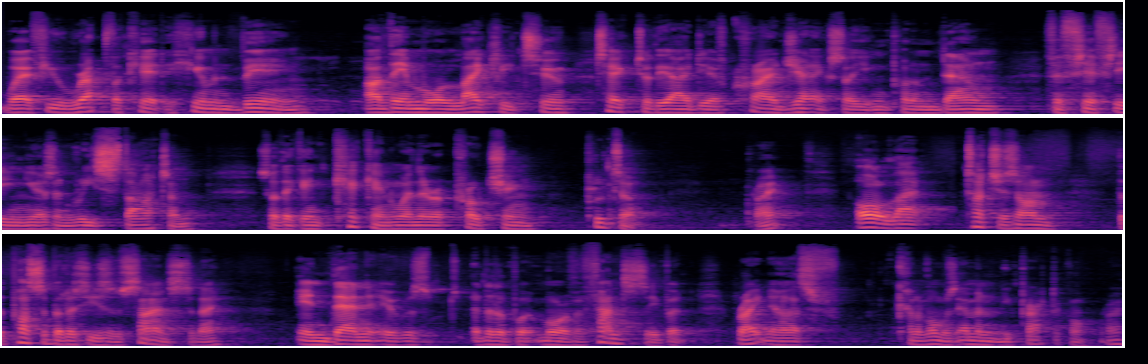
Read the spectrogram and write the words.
where if you replicate a human being, are they more likely to take to the idea of cryogenics so you can put them down for 15 years and restart them so they can kick in when they're approaching Pluto, right? All that touches on the possibilities of science today. And then it was a little bit more of a fantasy, but right now that's kind of almost eminently practical, right?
